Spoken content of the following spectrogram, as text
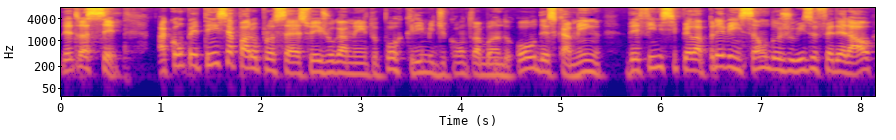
Letra C. A competência para o processo e julgamento por crime de contrabando ou descaminho define-se pela prevenção do juízo federal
